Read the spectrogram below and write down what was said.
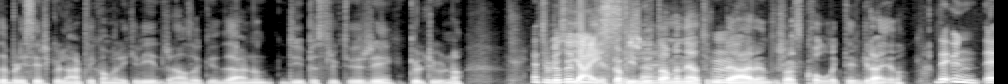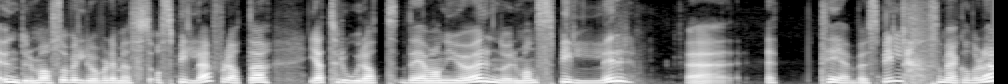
det, blir sirkulært. Vi kommer ikke videre. Altså, det er noen dype strukturer i kulturen da, Jeg tror som ikke jeg skal finne seg- ut av, men jeg tror Mm. det er en slags kollektiv greie. da. Det und jeg undrer meg også veldig over det med å spille, For eh, jeg tror at det man gjør når man spiller eh, TV-spill, som jeg kaller det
